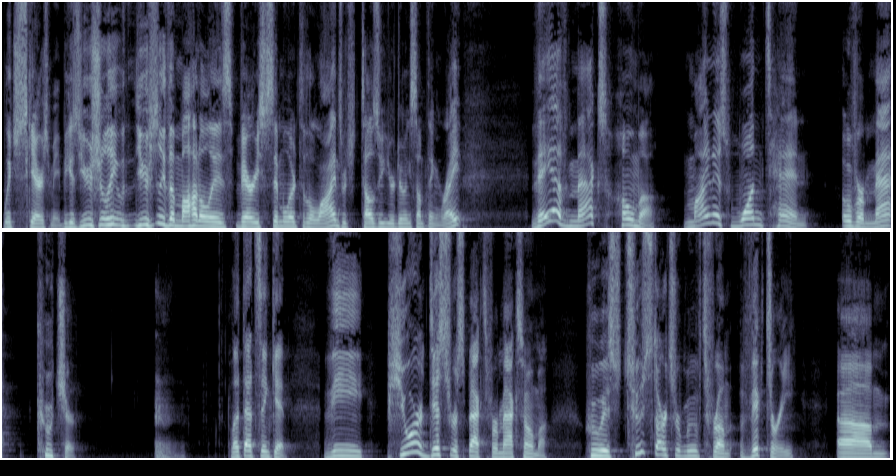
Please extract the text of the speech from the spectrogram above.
which scares me because usually usually the model is very similar to the lines, which tells you you're doing something right. They have Max Homa minus 110 over Matt Kuchar. Let that sink in. The pure disrespect for Max Homa, who is two starts removed from victory, um,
